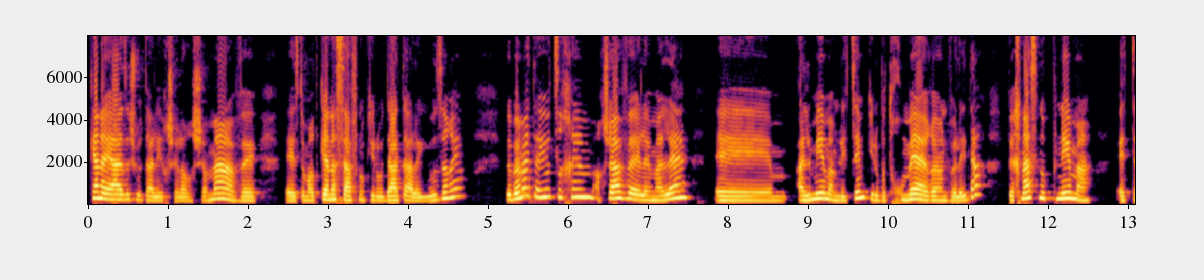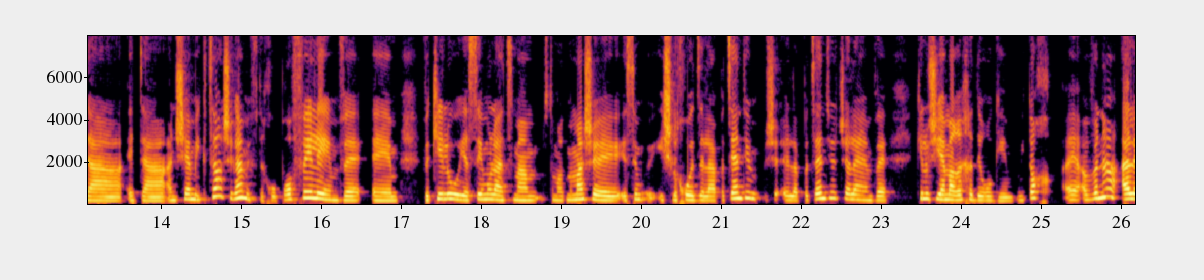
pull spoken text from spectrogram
כן היה איזשהו תהליך של הרשמה וזאת אומרת כן אספנו כאילו data על היוזרים ובאמת היו צריכים עכשיו אה, למלא אה, על מי הם ממליצים, כאילו בתחומי ההיריון ולידה, והכנסנו פנימה את, ה, את האנשי מקצוע שגם יפתחו פרופילים ו, אה, וכאילו ישימו לעצמם, זאת אומרת ממש ישימו, ישלחו את זה לפציינטים, לפציינטיות שלהם וכאילו שיהיה מערכת דירוגים, מתוך הבנה א'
